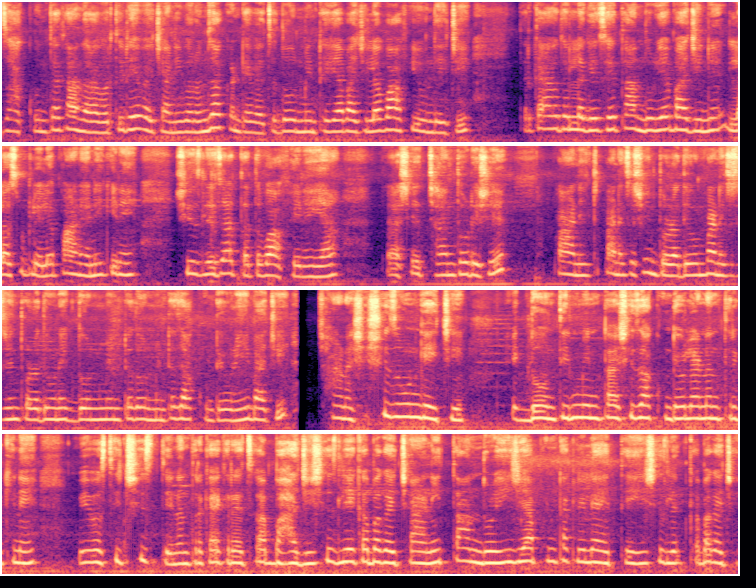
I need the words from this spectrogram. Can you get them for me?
झाकून त्या तांदळावरती ठेवायची आणि वरून झाकण ठेवायचं. दोन मिनटं या भाजीला वाफ येऊन द्यायची. तर काय होतं लगेच हे तांदूळ या भाजीने ला सुटलेल्या पाण्याने की नाही शिजले जातात वाफेने या. तर असे छान थोडेसे पाणी पाण्याचा शिंतोडा देऊन पाण्याचा शिंतोडा देऊन एक दोन मिनटं दोन मिनटं झाकून ठेवून ही भाजी छान अशी शिजवून घ्यायची. एक दोन तीन मिनटं अशी झाकून ठेवल्यानंतर की नाही व्यवस्थित शिजते. नंतर काय करायचं भाजी शिजली आहे का बघायची आणि तांदूळही जे आपण टाकलेले आहेत तेही शिजलेत का बघायचे.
